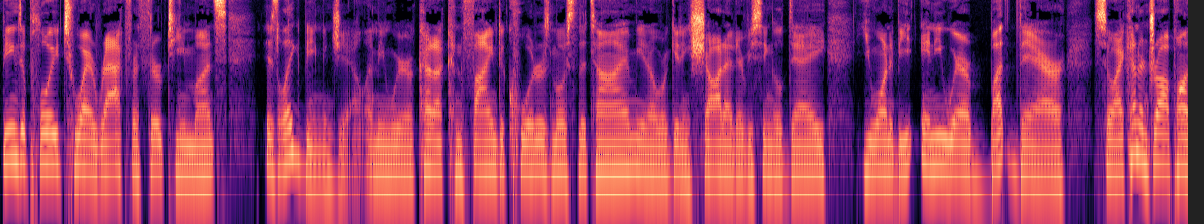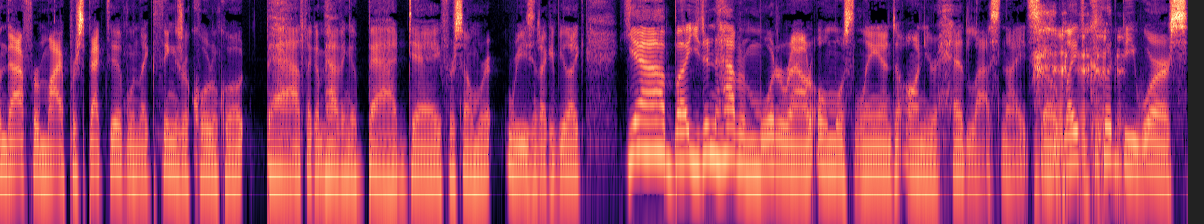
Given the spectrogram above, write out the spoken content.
being deployed to Iraq for 13 months is like being in jail. I mean, we're kind of confined to quarters most of the time. You know, we're getting shot at every single day. You want to be anywhere but there. So I kind of draw upon that for my perspective when like things are quote unquote bad, like I'm having a bad day for some reason. I can be like, yeah, but you didn't have a mortar round almost land on your head last night. So life could be worse.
